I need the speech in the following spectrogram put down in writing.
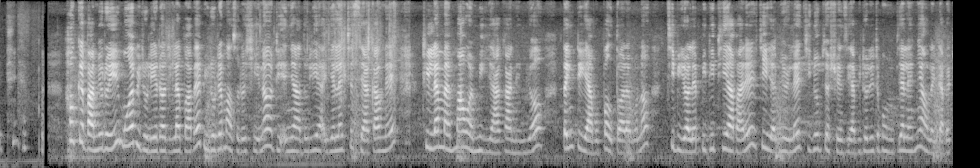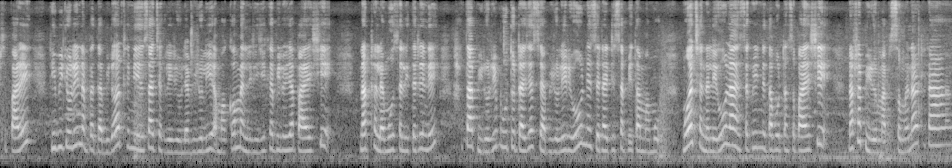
ဟုတ်ကဲ့ပါမျိုးတို့ရေမိုးကဗီဒီယိုလေးတော့ဒီလောက်ပါပဲဗီဒီယိုထဲမှာဆိုလို့ရှိရင်တော့ဒီအညာသူလေးကအရင်လက်ချစ်စရာကောင်းတယ်ထီလက်မှန်မှားဝယ်မိရာကနေပြီးတော့တိမ့်တရာကိုပုတ်သွားတာပေါ့နော်ကြည့်ပြီးတော့လည်းပီတိဖြစ်ရပါတယ်ကြည့်ရမျိုးလည်းကြည်လို့ပျော်ရွှင်စရာဗီဒီယိုလေးတစ်ပုံပြန်လဲမျှောက်လိုက်တာပဲဖြစ်ပါတယ်ဒီဗီဒီယိုလေးနဲ့ပတ်သက်ပြီးတော့ထင်မြင်စချက်ကလေးတွေကိုလည်းဗီဒီယိုလေးအမှာ comment လေးတွေရေးခဲ့ပြီးလို့ရပါရဲ့ရှင့်နောက်ထပ်လည်းမိုးဆက်လီတဲ့တဲ့နေဟာတာဗီဒီယိုတွေဘူးတူတိုက်ရက်စရာဗီဒီယိုလေးတွေကိုနေ့စဉ်တိုင်းတင်ဆက်ပေးသွားမှာမို့မိုး channel လေးကို like subscribe နဲ့တပ်ဖို့တောင်းဆိုပါရဲ့ရှင့်နောက်ထပ်ဗီဒီယိုမှာပြန်ဆုံမယ်နော်တတား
